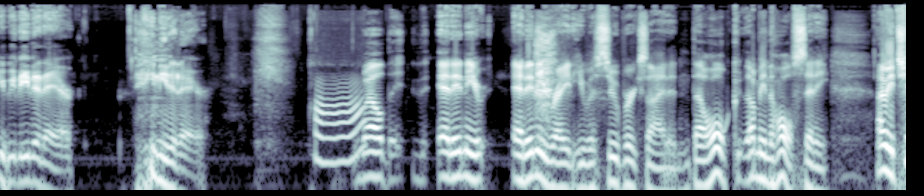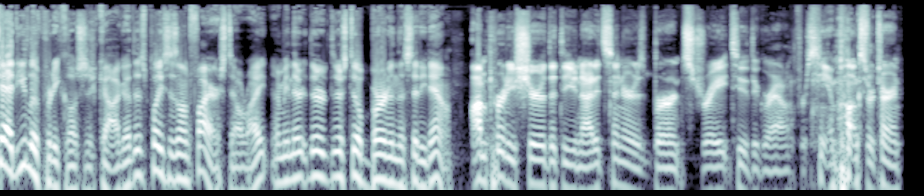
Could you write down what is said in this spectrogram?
he needed air. He needed air. Well, at any at any rate, he was super excited. The whole, I mean, the whole city. I mean, Chad, you live pretty close to Chicago. This place is on fire still, right? I mean, they're they're they're still burning the city down. I'm pretty sure that the United Center is burnt straight to the ground for CM Punk's return.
